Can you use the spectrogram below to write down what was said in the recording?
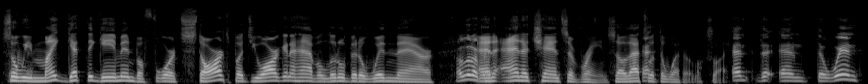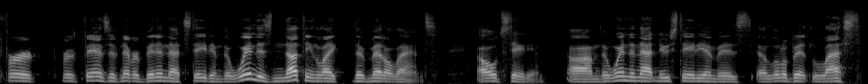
So we might get the game in before it starts, but you are going to have a little bit of wind there, A little and bit. and a chance of rain. So that's what the weather looks like. And the and the wind for for fans who've never been in that stadium, the wind is nothing like the Meadowlands, old stadium. Um, the wind in that new stadium is a little bit less.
